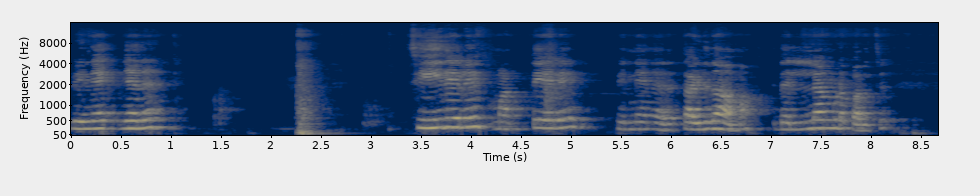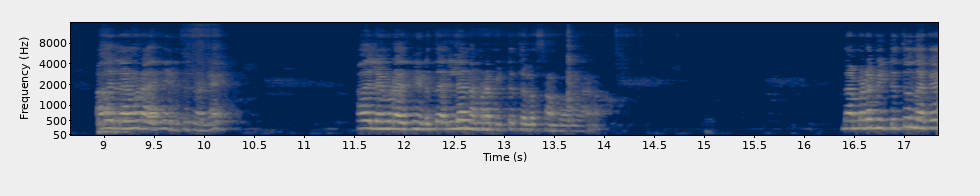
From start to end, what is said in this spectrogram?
പിന്നെ ഞാൻ ചീരയിലെയും മത്തേലയും പിന്നെ തഴുതാമ ഇതെല്ലാം കൂടെ പറിച്ച് അതെല്ലാം കൂടെ അരിഞ്ഞെടുത്തിട്ടുണ്ടേ അതെല്ലാം കൂടെ അരിഞ്ഞെടുത്ത് എല്ലാം നമ്മുടെ മുറ്റത്തുള്ള സംഭവങ്ങളാണ്. നമ്മുടെ മുറ്റത്തു നിന്നൊക്കെ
